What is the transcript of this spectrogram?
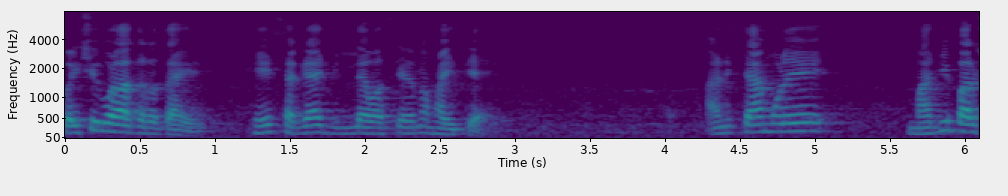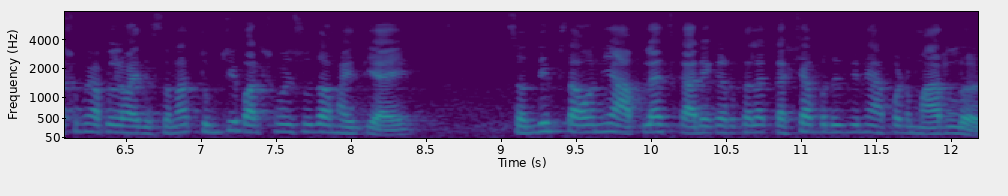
पैसे गोळा करत आहेत हे सगळ्या जिल्ह्यावासियांना माहिती आहे. आणि त्यामुळे माझी पार्श्वभूमी आपल्याला माहिती असताना तुमची पार्श्वभूमीसुद्धा माहिती आहे. संदीप सावंत या आपल्याच कार्यकर्त्याला कशा पद्धतीने आपण मारलं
